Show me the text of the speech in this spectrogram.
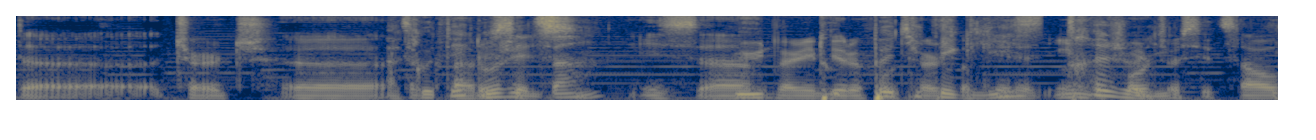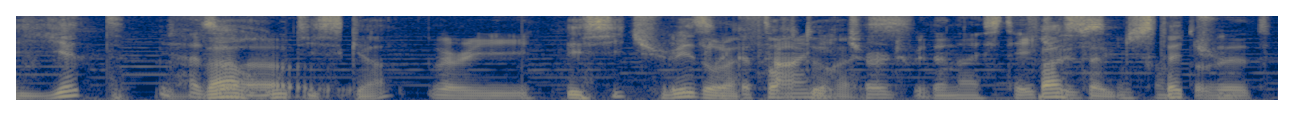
the church uh, à côté de celle-ci, is a une very beautiful petite church église très the jolie, fortress itself. Yet Varutiska, Very est située it's dans like la forteresse, church with a nice face à une statue, it,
